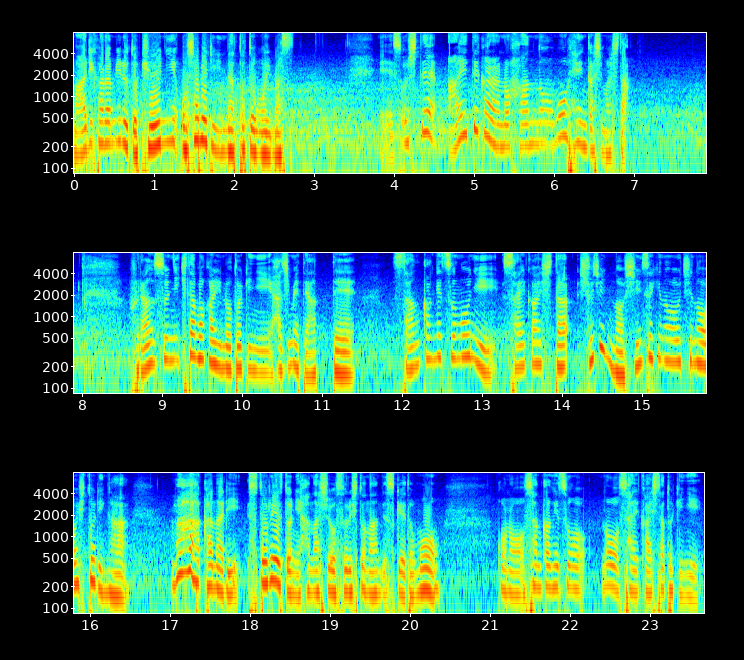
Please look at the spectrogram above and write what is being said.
周りから見ると急におしゃべりになったと思います。えー、そして相手からの反応も変化しました。フランスに来たばかりの時に初めて会って、3ヶ月後に再会した主人の親戚のうちの一人が、まあかなりストレートに話をする人なんですけれども、この3ヶ月後の再会した時に、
